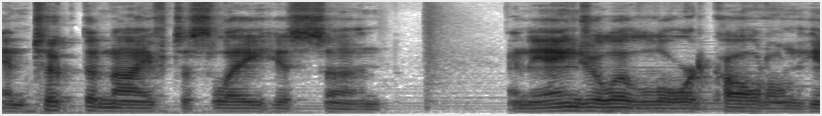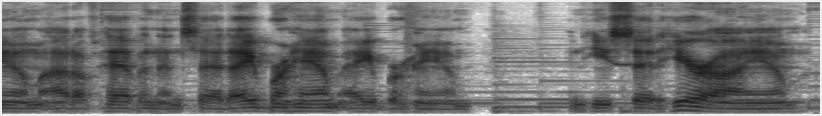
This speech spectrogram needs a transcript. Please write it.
and took the knife to slay his son. And the angel of the Lord called on him out of heaven and said, Abraham, Abraham. And he said, Here I am.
